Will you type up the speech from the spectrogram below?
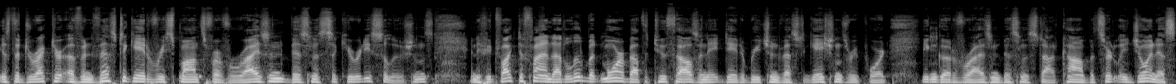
is the Director of Investigative Response for Verizon Business Security Solutions. And if you'd like to find out a little bit more about the 2008 Data Breach Investigations Report, you can go to verizonbusiness.com. But certainly join us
